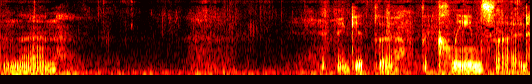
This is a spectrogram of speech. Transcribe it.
and then Get the, the clean side.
